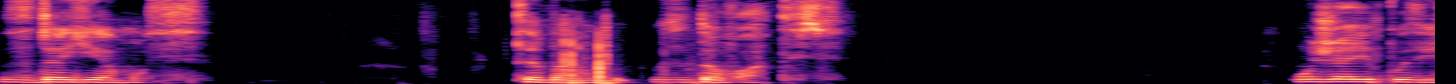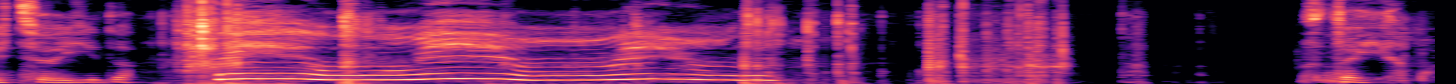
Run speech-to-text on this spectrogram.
Здаємось. Треба нам здаватись. Уже і поліція їде. Здаємось.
